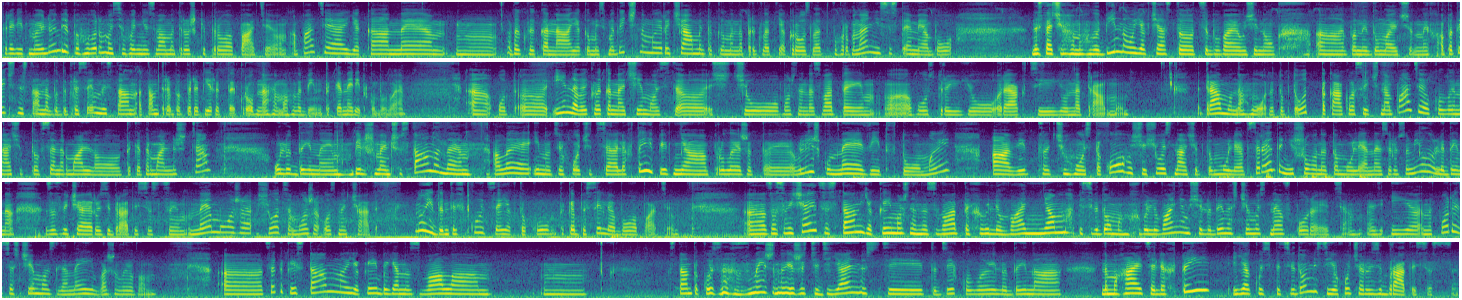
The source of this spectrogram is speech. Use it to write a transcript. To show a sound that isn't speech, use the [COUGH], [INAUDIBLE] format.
Привіт, мої любі! Поговоримо сьогодні з вами трошки про апатію. Апатія, яка не викликана якимись медичними речами, такими, наприклад, як розлад в гормональній системі або нестача гемоглобіну, як часто це буває у жінок. Вони думають, що в них апатичний стан або депресивний стан, а там треба перевірити кров на гемоглобін. Таке нерідко буває. От е, і не викликана чимось, е, що можна назвати е, гострою реакцією на травму. Травму на гори. Тобто, от така класична апатія, коли, начебто, все нормально, таке нормальне життя у людини більш-менш усталене, але іноді хочеться лягти і півдня пролежати в ліжку не від втоми, а від чогось такого, що щось, начебто, муляє всередині, що воно там муляє, не зрозуміло. Людина зазвичай розібратися з цим не може. Що це може означати? Ну, ідентифікує це як таку, таке безсилля або апатію. Зазвичай це стан, який можна назвати хвилюванням, підсвідомим хвилюванням, що людина з чимось не впорається і не впорається з чимось для неї важливим. Це такий стан, який би я назвала стан такої зниженої життєдіяльності, тоді, коли людина намагається лягти і якось підсвідомість її хоче розібратися з цим.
